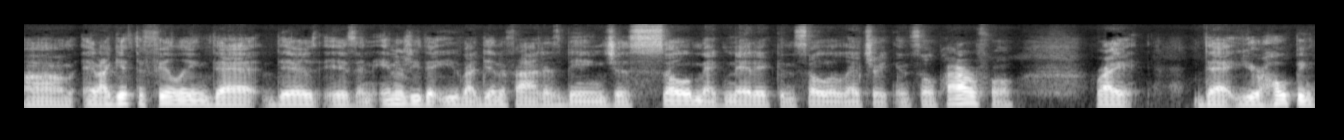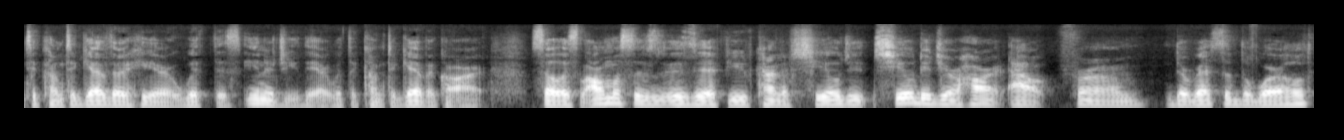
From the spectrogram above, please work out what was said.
Um, and I get the feeling that there is an energy that you've identified as being just so magnetic and so electric and so powerful, right? That you're hoping to come together here with this energy there with the come together card. So it's almost as, as if you've kind of shielded shielded your heart out from the rest of the world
